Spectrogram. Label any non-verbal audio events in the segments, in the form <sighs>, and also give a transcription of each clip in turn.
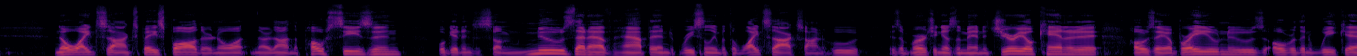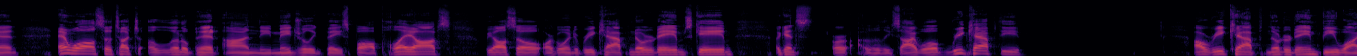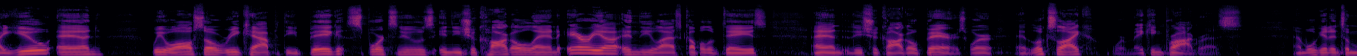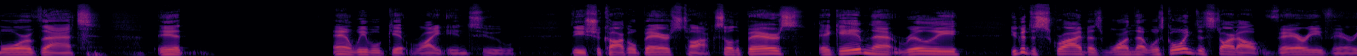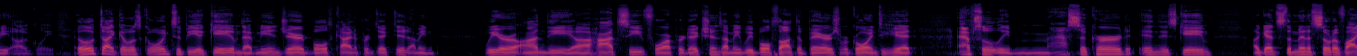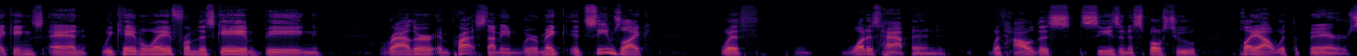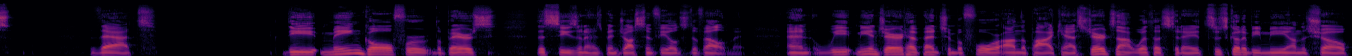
no White Sox baseball. They're no, they're not in the postseason. We'll get into some news that have happened recently with the White Sox on who is emerging as the managerial candidate. Jose Abreu news over the weekend. And we'll also touch a little bit on the Major League Baseball playoffs. We also are going to recap Notre Dame's game against, or at least I will recap the. I'll recap Notre Dame BYU, and we will also recap the big sports news in the Chicagoland area in the last couple of days and the Chicago Bears, where it looks like we're making progress. And we'll get into more of that. It and we will get right into the Chicago Bears talk. So the Bears, a game that really you could describe as one that was going to start out very, very ugly. It looked like it was going to be a game that me and Jared both kind of predicted. I mean, we are on the uh, hot seat for our predictions. I mean, we both thought the Bears were going to get absolutely massacred in this game against the Minnesota Vikings, and we came away from this game being rather impressed. I mean, we're make it seems like with what has happened, with how this season is supposed to play out with the Bears, that the main goal for the Bears this season has been Justin Fields' development. And we, me and Jared have mentioned before on the podcast. Jared's not with us today. It's just going to be me on the show.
